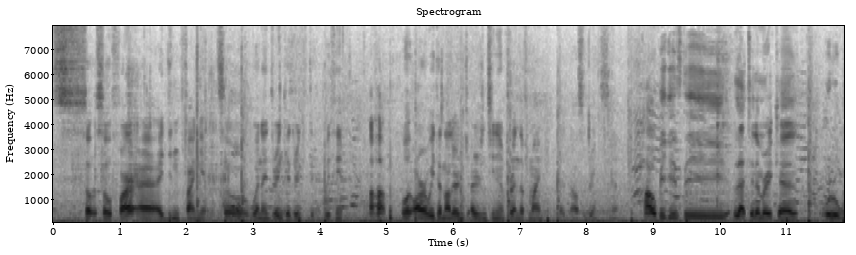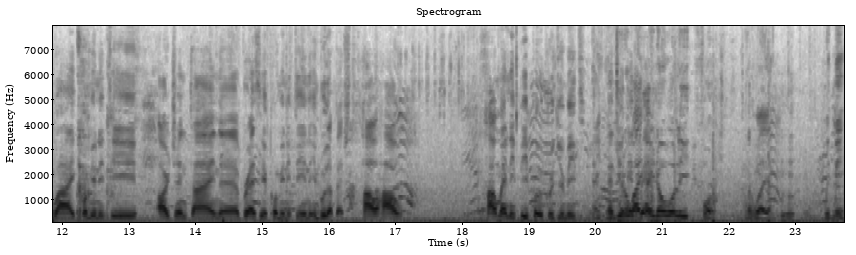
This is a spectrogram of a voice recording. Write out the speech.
so so far, uh, I didn't find yet. So when I drink, I drink it with him, Aha. or, or with another Argentinian friend of mine that also drinks. Yeah. How big is the Latin American, Uruguay community, Argentine, uh, Brazil community in, in Budapest? How how how many people could you meet? And, you know why? I know only four Uruguayan Mm-hmm. with me.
